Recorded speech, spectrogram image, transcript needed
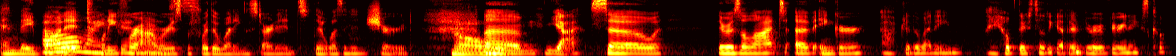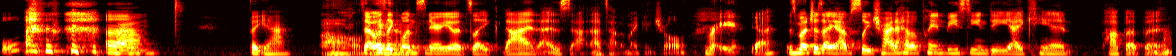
and they bought Oh it my twenty-four hours before the wedding started, so it wasn't insured. No. Um, yeah. So there was a lot of anger after the wedding. I hope they're still together. They were a very nice couple. um, Wow. But yeah, oh, so that was like one scenario. It's like that as that's out of my control. Right. Yeah. As much as I absolutely try to have a plan B, C, and D, I can't pop up a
